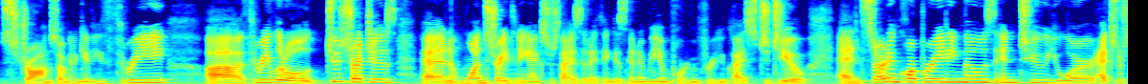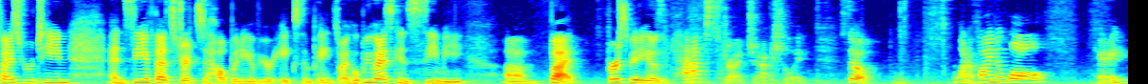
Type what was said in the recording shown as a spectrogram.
strong. So I'm going to give you three uh, three little, two stretches and one strengthening exercise that I think is gonna be important for you guys to do. And start incorporating those into your exercise routine and see if that starts to help any of your aches and pains. So I hope you guys can see me. Um, but first video is a calf stretch actually. So wanna find a wall, okay?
